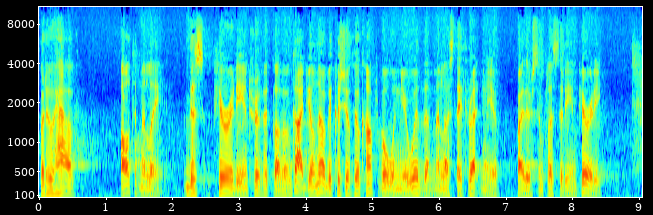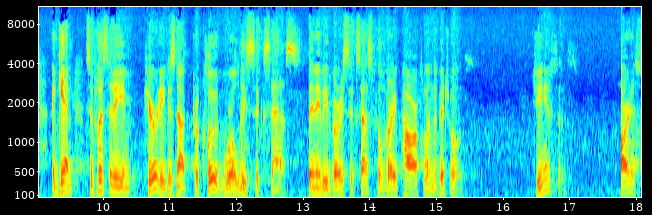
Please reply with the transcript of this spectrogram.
But who have ultimately this purity and terrific love of God. You'll know because you'll feel comfortable when you're with them unless they threaten you by their simplicity and purity. Again, simplicity and purity does not preclude worldly success. They may be very successful, very powerful individuals geniuses, artists.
